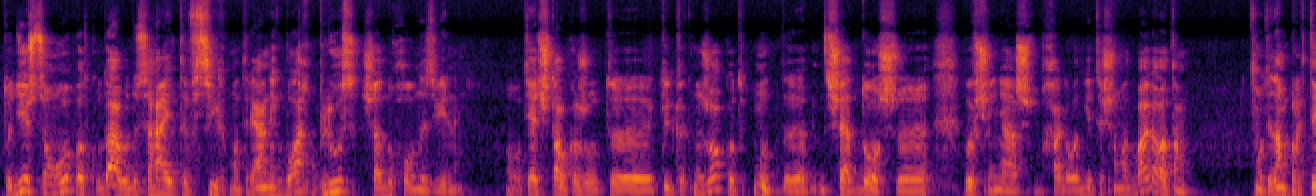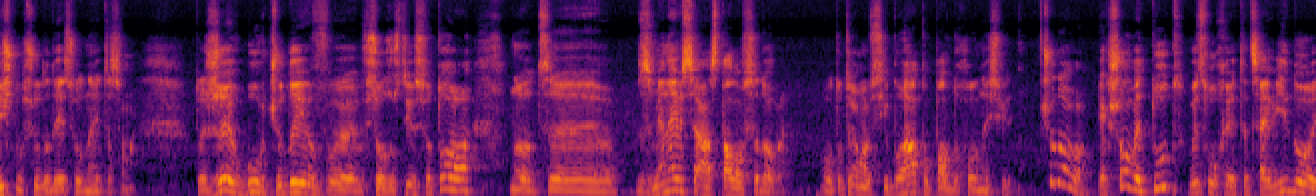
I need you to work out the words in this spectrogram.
Тоді ж в цьому випадку да, ви досягаєте всіх матеріальних благ, плюс ще духовне звільнення. От я читав, кажу, от, е, кілька книжок, от, ну, е, ще до ж е, вивчення ж Бхагавадгіти Шамадбагава, там, от, і там практично всюди дається одне і те саме. Тобто жив, був, чудив, все, зустрів святого, от, змінився, стало все добре. От, отримав всі блага, попав в духовний світ. Чудово. Якщо ви тут, ви слухаєте це відео,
